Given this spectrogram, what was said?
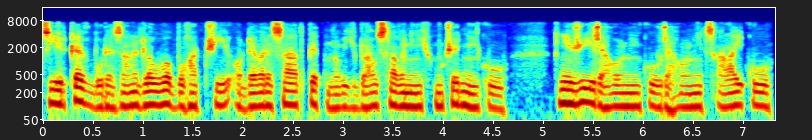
Církev bude zanedlouho bohatší o 95 nových blahoslavených mučedníků, kněží, řeholníků, řeholnic a lajků,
